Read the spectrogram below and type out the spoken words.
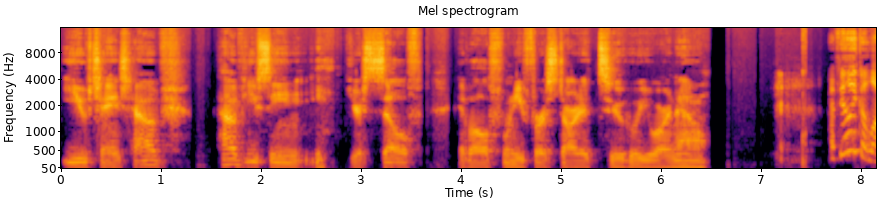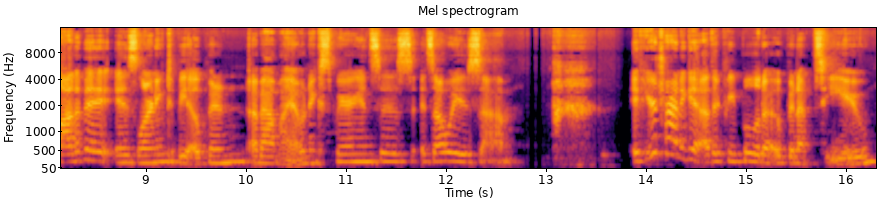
you've changed. How have how have you seen yourself evolve from when you first started to who you are now? I feel like a lot of it is learning to be open about my own experiences. It's always, um, if you're trying to get other people to open up to you,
